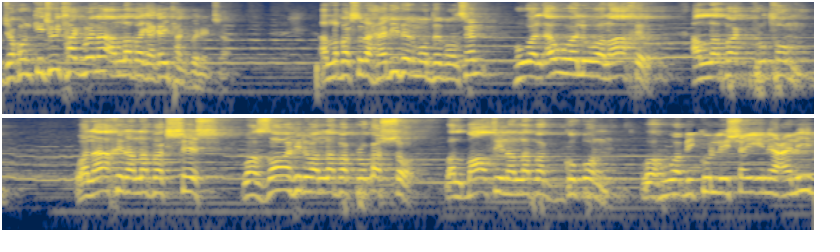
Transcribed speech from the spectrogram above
যখন কিছুই থাকবে না, আল্লাহ পাক একাই থাকবেন ইনশা আল্লাহ পাক সুরা হাদিদের মধ্যে বলছেন, হুয়াল আউয়াল ওয়াল আখির। আল্লাহ পাক প্রথম, ওয়াল আখির আল্লাহ পাক শেষ, ওয়া জাহির আল্লাহ পাক প্রকাশ্য, ওয়াল বাতিল আল্লাহ পাক গোপন, ওয়া হুয়া বিকুল্লি শাইইন আলিম।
